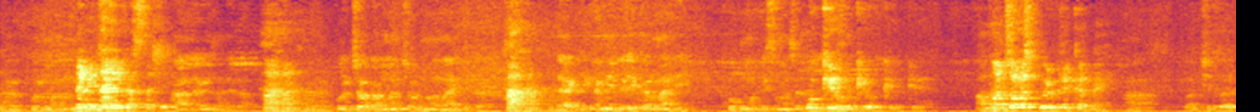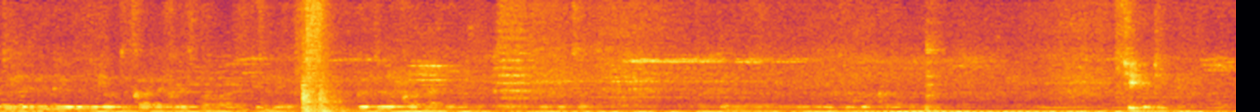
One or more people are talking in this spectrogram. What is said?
नवीन झालेला रस्ता हा नवीन झालेला. हा हा हा. घरकुल चौक अमन चौक म्हणून आहे तिथं हा हा हा त्या ठिकाणी ब्रेकर नाही खूप मोठी समस्या. Okay okay okay okay Aman Chowk speed breaker नाही हा पंचवीस जिल्ह्यातील निवेदन दिलं होतं कार्यालयाकडेच पण मागणी केली गतिरोध करण्यात ठीक आहे ठीक आहे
